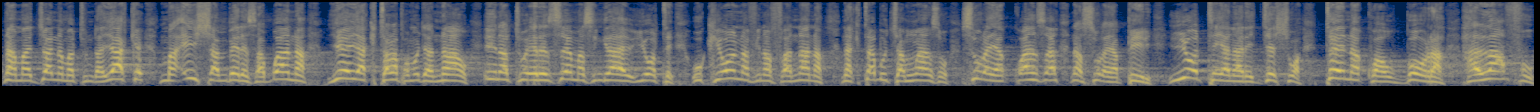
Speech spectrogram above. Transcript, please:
na majani na matunda yake, maisha mbele za Bwana, yeye akitawala pamoja nao. Inatuelezea mazingira hayo yote, ukiona vinafanana na kitabu cha Mwanzo sura ya kwanza na sura ya pili, yote yanarejeshwa tena kwa ubora, halafu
